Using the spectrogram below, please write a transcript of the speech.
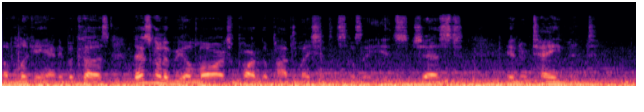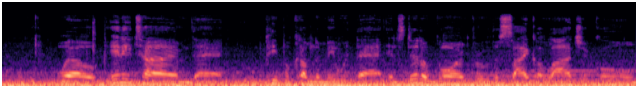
of looking at it because there's going to be a large part of the population that's going to say it's just entertainment. Well, anytime that people come to me with that, instead of going through the psychological,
